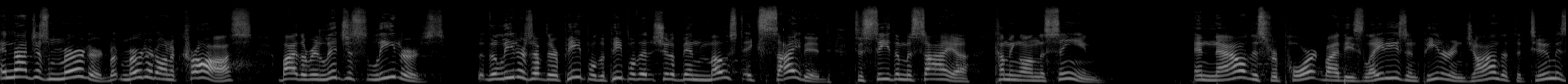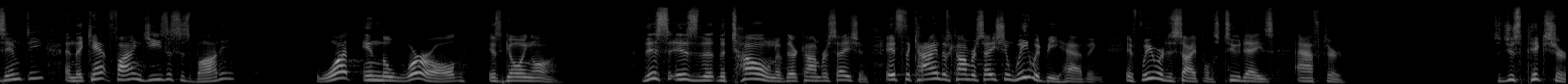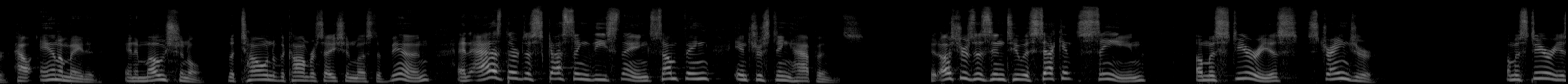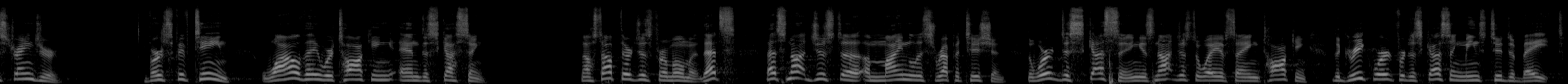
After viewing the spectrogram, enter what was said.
And not just murdered, but murdered on a cross by the religious leaders, the leaders of their people, the people that should have been most excited to see the Messiah coming on the scene. And now, this report by these ladies and Peter and John that the tomb is empty and they can't find Jesus' body? What in the world is going on? This is the, the tone of their conversation. It's the kind of conversation we would be having if we were disciples two days after. So just picture how animated and emotional the tone of the conversation must have been. And as they're discussing these things, something interesting happens. It ushers us into a second scene a mysterious stranger. A mysterious stranger. Verse 15 while they were talking and discussing. Now, stop there just for a moment. That's, that's not just a, a, mindless repetition. The word discussing is not just a way of saying talking. The Greek word for discussing means to debate.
